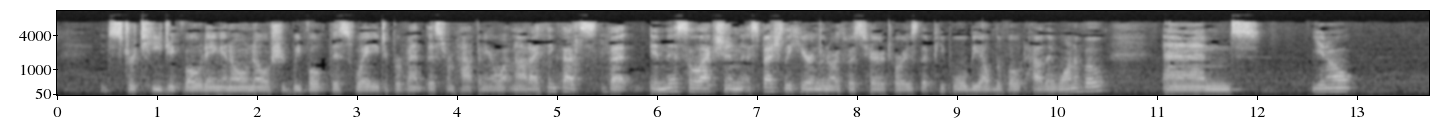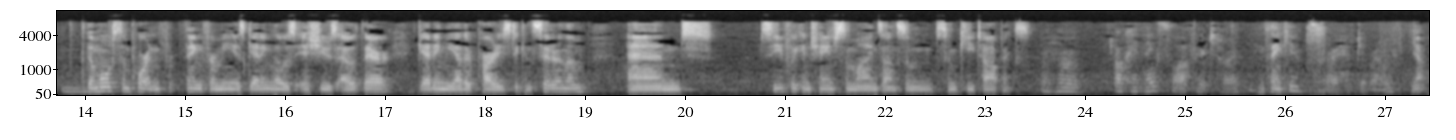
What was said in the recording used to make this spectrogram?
strategic voting and oh no, should we vote this way to prevent this from happening or whatnot. I think that's that in this election, especially here in the Northwest Territories, that people will be able to vote how they want to vote, and you know, the most important thing for me is getting those issues out there, getting the other parties to consider them, and see if we can change some minds on some, some key topics. Mm-hmm. Okay, thanks a lot for your time. Thank you. Sorry, I have to run. Yep.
